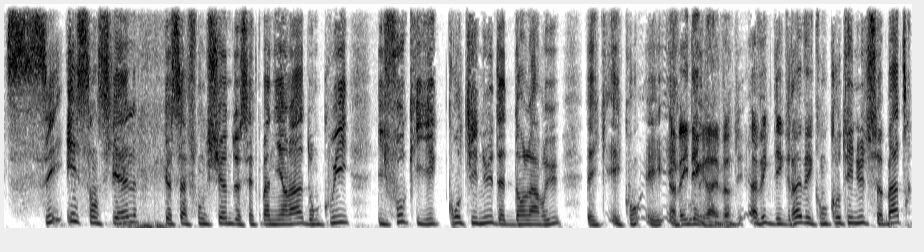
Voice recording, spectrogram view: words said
c'est essentiel que ça fonctionne de cette manière-là. Donc oui, il faut qu'il continue d'être dans la rue et, et qu'on et- et Avec des grèves. avec des grèves et qu'on continue de se battre,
